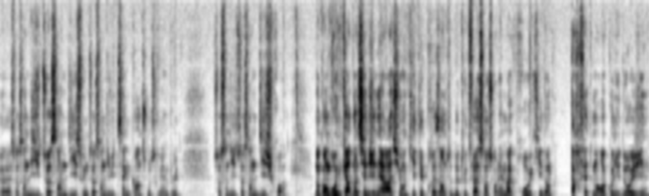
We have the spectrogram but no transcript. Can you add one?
euh, ou une 78-50, je me souviens plus. 78-70, je crois. Donc en gros, une carte d'ancienne génération qui était présente de toute façon sur les Mac Pro et qui est donc parfaitement reconnue d'origine.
